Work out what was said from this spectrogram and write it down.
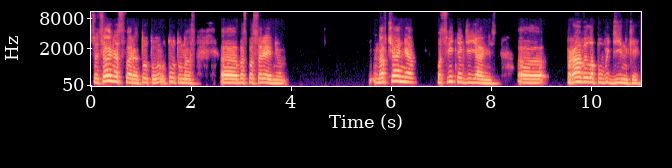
Соціальна сфера тут, тут у нас е, безпосередньо навчання, освітня діяльність, правила поведінки.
